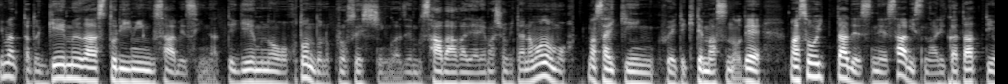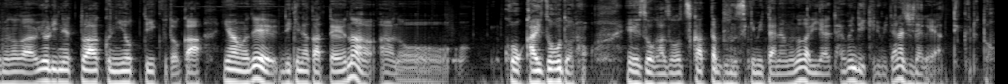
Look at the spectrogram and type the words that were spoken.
今だとゲームがストリーミングサービスになって、ゲームのほとんどのプロセッシングは全部サーバー側でやりましょうみたいなものも、まあ、最近増えてきてますので、まあ、そういったですね、サービスのあり方っていうものがよりネットワークに寄っていくとか、今までできなかったような、あの、高解像度の映像画像を使った分析みたいなものがリアルタイムにできるみたいな時代がやってくると。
